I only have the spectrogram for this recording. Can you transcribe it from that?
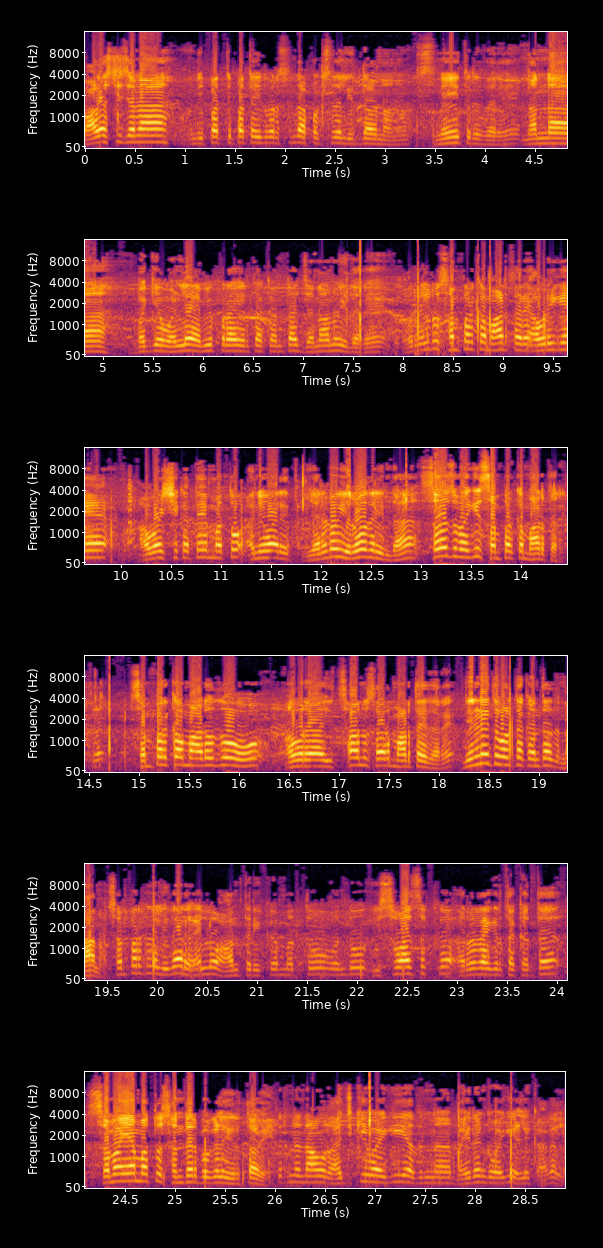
ಬಹಳಷ್ಟು ಜನ ಒಂದು ಇಪ್ಪತ್ತು, ಇಪ್ಪತ್ತೈದು ವರ್ಷದಿಂದ ಆ ಪಕ್ಷದಲ್ಲಿ ಇದ್ದವ್ ನಾನು. ಸ್ನೇಹಿತರಿದ್ದಾರೆ. ನನ್ನ ಬಗ್ಗೆ ಒಳ್ಳೆ ಅಭಿಪ್ರಾಯ ಇರ್ತಕ್ಕಂಥ ಜನನೂ ಇದ್ದಾರೆ. ಅವರೆಲ್ಲರೂ ಸಂಪರ್ಕ ಮಾಡ್ತಾರೆ. ಅವರಿಗೆ ಅವಶ್ಯಕತೆ ಮತ್ತು ಅನಿವಾರ್ಯತೆ ಎರಡೂ ಇರೋದರಿಂದ ಸಹಜವಾಗಿ ಸಂಪರ್ಕ ಮಾಡ್ತಾರೆ. ಸಂಪರ್ಕ ಮಾಡೋದು ಅವರ ಇಚ್ಛಾನುಸಾರ ಮಾಡ್ತಾ ಇದ್ದಾರೆ. ನಿರ್ಣಯ ತಗೊಳ್ತಕ್ಕಂಥದ್ದು ನಾನು. ಸಂಪರ್ಕದಲ್ಲಿ ಇದ್ದಾರೆ. ಎಲ್ಲೋ ಆಂತರಿಕ ಮತ್ತು ಒಂದು ವಿಶ್ವಾಸಕ್ಕೆ ಅರ್ಹರಾಗಿರ್ತಕ್ಕಂಥ ಸಮಯ ಮತ್ತು ಸಂದರ್ಭಗಳು ಇರ್ತವೆ. ಅದನ್ನ ನಾವು ರಾಜಕೀಯವಾಗಿ, ಅದನ್ನ ಬಹಿರಂಗವಾಗಿ ಹೇಳಲಿಕ್ಕಾಗಲ್ಲ.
